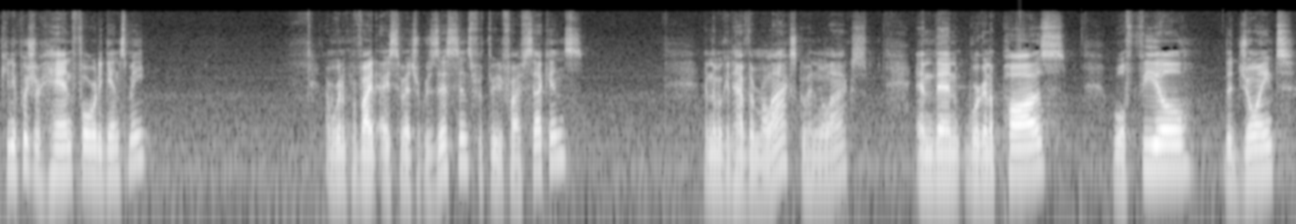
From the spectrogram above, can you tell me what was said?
Can you push your hand forward against me? And we're going to provide isometric resistance for three to five seconds and then we can have them relax. Go ahead and relax. And then we're going to pause. We'll feel the joint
